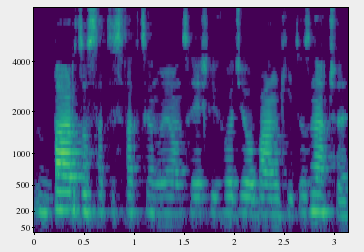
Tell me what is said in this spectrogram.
bardzo satysfakcjonujące, jeśli chodzi o banki. To znaczy,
